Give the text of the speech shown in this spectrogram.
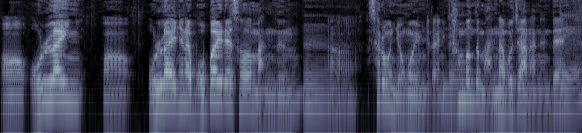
어 온라인 어 온라인이나 모바일에서 만든 음. 어, 새로운 용어입니다. 그러니까 네. 한 번도 만나보지 않았는데 네.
